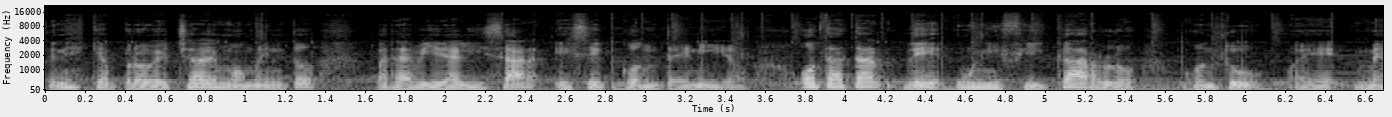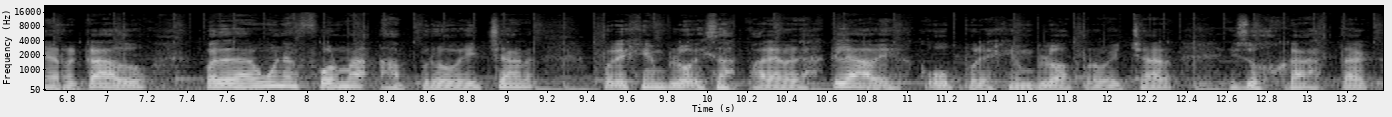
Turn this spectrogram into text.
tenés que aprovechar el momento para viralizar ese contenido o tratar de unificarlo con tu eh, mercado para de alguna forma aprovechar, por ejemplo, esas palabras claves o, por ejemplo, aprovechar esos hashtags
